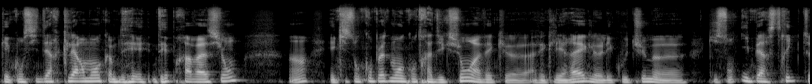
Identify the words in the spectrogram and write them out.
qu'elle considère clairement comme des dépravations, hein, et qui sont complètement en contradiction avec, les règles, les coutumes qui sont hyper strictes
